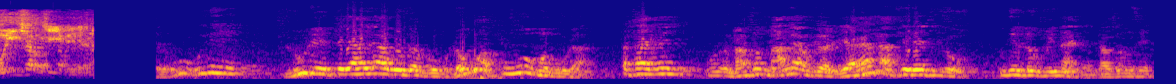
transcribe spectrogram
ဝိရှောက်ကြည့်ပြီဦးဦးကြီး လူတွေတရားရဖို့အတွက်ကိုလုံးဝပူဖို့မပူတာတစ်ထိုင်နဲ့ဟိုနောက်ဆုံးနားလည်အောင်ပြောရဟန်းနာဖြစ်တဲ့ဒီကိုဦးကြီးလုပ်ပေးနိုင်တယ်နောက်ဆုံးစစ်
